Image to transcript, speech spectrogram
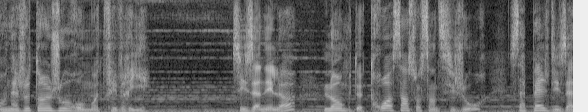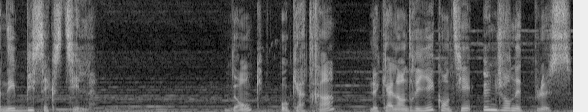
on ajoute un jour au mois de février. Ces années-là, longues de 366 jours, s'appellent des années bissextiles. Donc, aux quatre ans, le calendrier contient une journée de plus,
